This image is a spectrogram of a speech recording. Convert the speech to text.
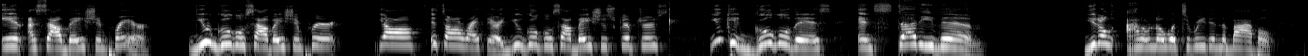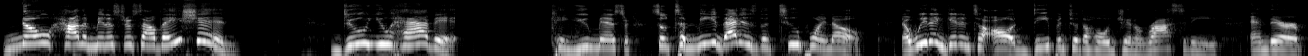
in a salvation prayer. You Google salvation prayer, y'all, it's all right there. You Google salvation scriptures, you can Google this and study them. You don't, I don't know what to read in the Bible. Know how to minister salvation. Do you have it? Can you minister? So to me, that is the 2.0. Now we didn't get into all deep into the whole generosity and their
